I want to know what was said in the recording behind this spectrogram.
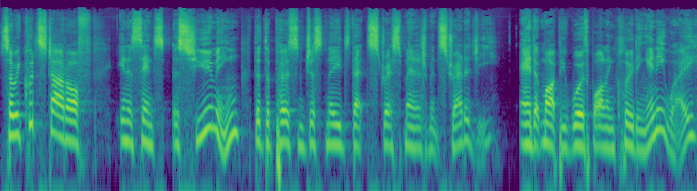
So we could start off, in a sense, assuming that the person just needs that stress management strategy, and it might be worthwhile including anyway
